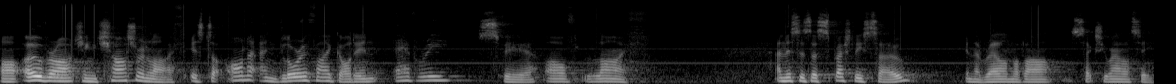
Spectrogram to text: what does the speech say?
our overarching charter in life is to honour and glorify God in every sphere of life. And this is especially so in the realm of our sexuality.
